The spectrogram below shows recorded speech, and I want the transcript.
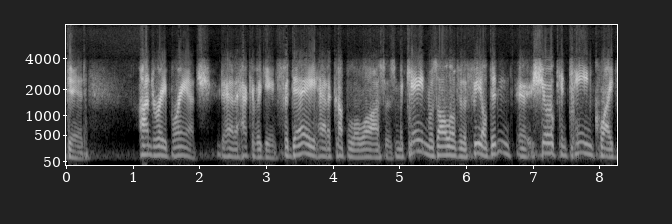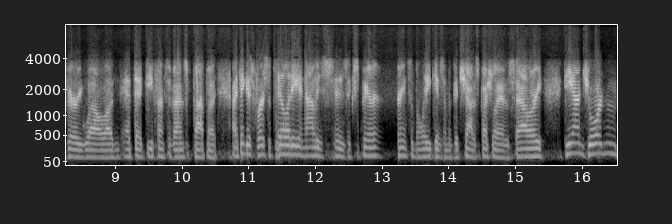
did. Andre Branch had a heck of a game. Fede had a couple of losses. McCain was all over the field, didn't uh, show contain quite very well on, at that defensive end spot, but I think his versatility and now his, his experience in the league gives him a good shot, especially at his salary. Dion Jordan,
